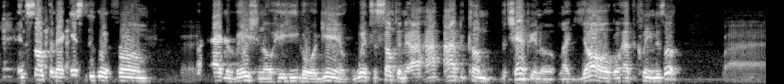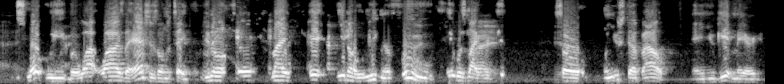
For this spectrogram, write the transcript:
saying? And something that instantly went from right. aggravation, oh here he go again, went to something that I, I, I become the champion of. Like y'all gonna have to clean this up. right. Smoke weed, but why why is the ashes on the table? You know what I'm saying? Like it, you know, leaving food, it was like Right. ridiculous. So when you step out and you get married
